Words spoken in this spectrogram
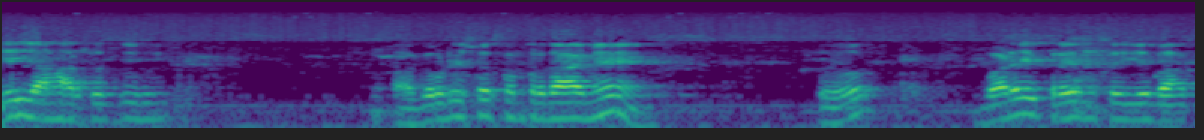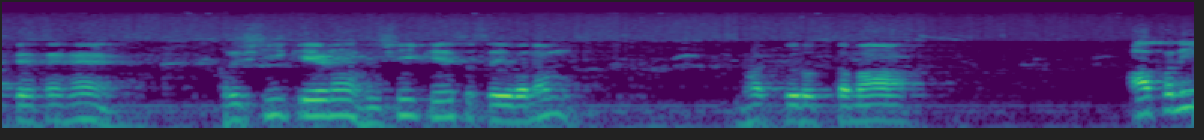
यही आहार शुद्धि हुई। गौड़ेश्वर संप्रदाय में तो बड़े प्रेम से ये बात कहते हैं, ऋषिकेण ऋषिकेश सेवनम भक्तिरुत्तमा। अपनी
